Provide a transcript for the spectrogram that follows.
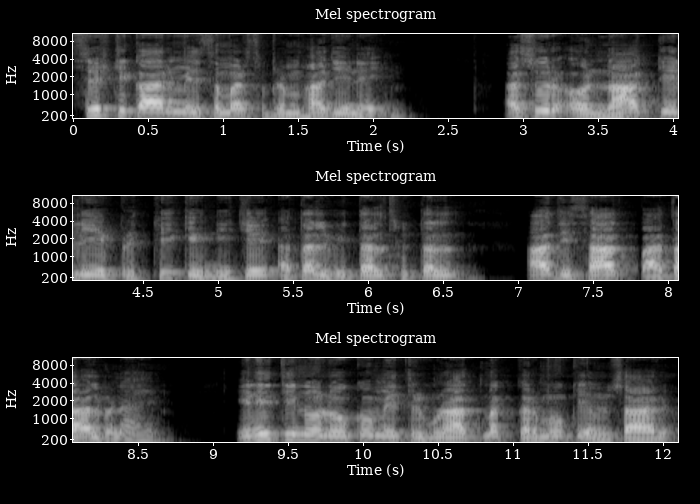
सृष्टिकार में समर्थ ब्रह्मा जी ने असुर और नाग के लिए पृथ्वी के नीचे अतल वितल सुतल आदि सात पाताल बनाए। इन्हीं तीनों लोकों में त्रिगुणात्मक कर्मों के अनुसार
